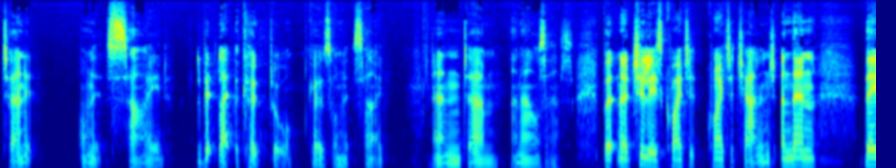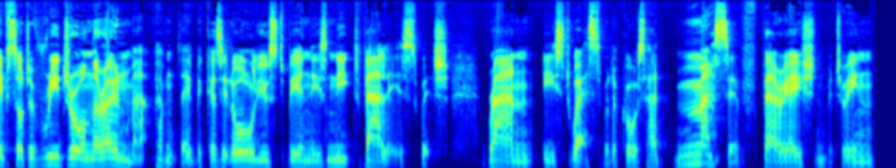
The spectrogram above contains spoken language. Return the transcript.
turn it on its side, a bit like the Côte d'Or goes on its side and um, and Alsace. But no, Chile is quite a, quite a challenge. And then they've sort of redrawn their own map, haven't they? Because it all used to be in these neat valleys which ran east west, but of course had massive variation between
